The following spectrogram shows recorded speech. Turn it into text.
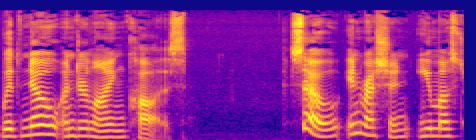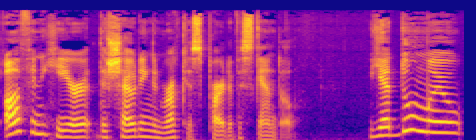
with no underlying cause. So, in Russian, you most often hear the shouting and ruckus part of a scandal. Я думаю,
